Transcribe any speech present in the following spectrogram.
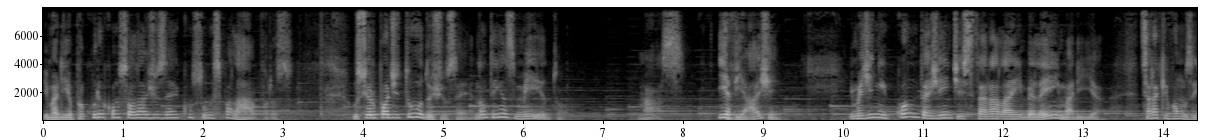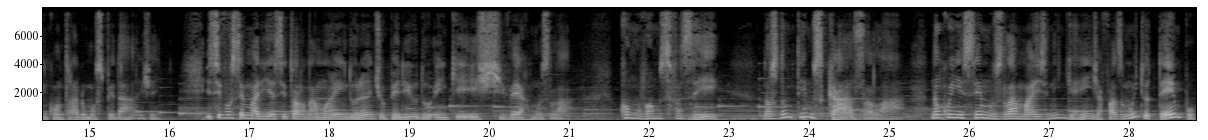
E Maria procura consolar José com suas palavras. O Senhor pode tudo, José, não tenhas medo. Mas, e a viagem? Imagine quanta gente estará lá em Belém, Maria. Será que vamos encontrar uma hospedagem? E se você, Maria, se tornar mãe durante o período em que estivermos lá? Como vamos fazer? Nós não temos casa lá. Não conhecemos lá mais ninguém. Já faz muito tempo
